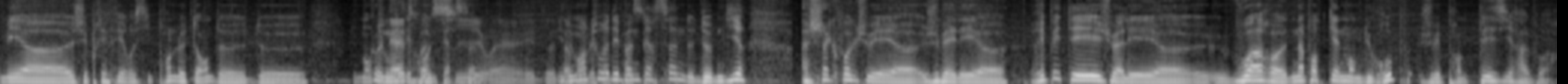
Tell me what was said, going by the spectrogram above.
Mais j'ai préféré aussi prendre le temps de, de, des Connaître bonnes aussi, personnes ouais, et de, m'entourer des bonnes personnes. de, de me dire à chaque fois que je vais, euh, je vais aller euh, répéter, je vais aller euh, voir n'importe quel membre du groupe, je vais prendre plaisir à le voir.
